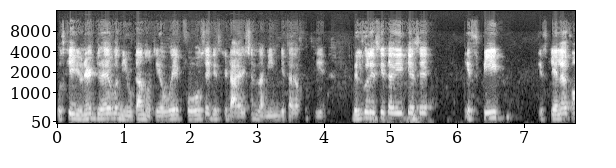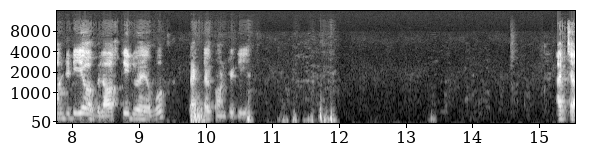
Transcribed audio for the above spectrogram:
उसकी यूनिट जो है वो न्यूटन होती है, वो एक फोर्स है जिसकी डायरेक्शन ज़मीन की तरफ़ होती है। बिल्कुल इसी तरीके से स्पीड स्केलर क्वांटिटी है और वेलोसिटी जो है वो वेक्टर क्वांटिटी है। अच्छा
